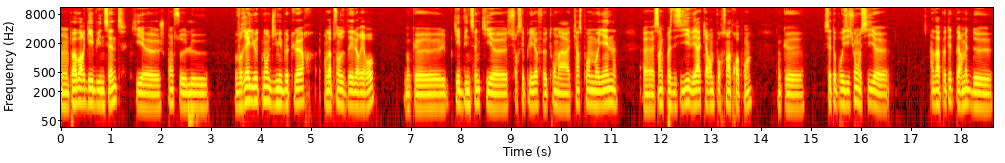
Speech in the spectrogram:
on peut avoir Gabe Vincent, qui est, je pense, le vrai lieutenant de Jimmy Butler en l'absence de Taylor Hero. Donc euh, Gabe Vinson qui euh, sur ses playoffs euh, tourne à 15 points de moyenne, 5 passes décisives et à 40% à 3 points. Donc cette opposition aussi va peut-être permettre de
